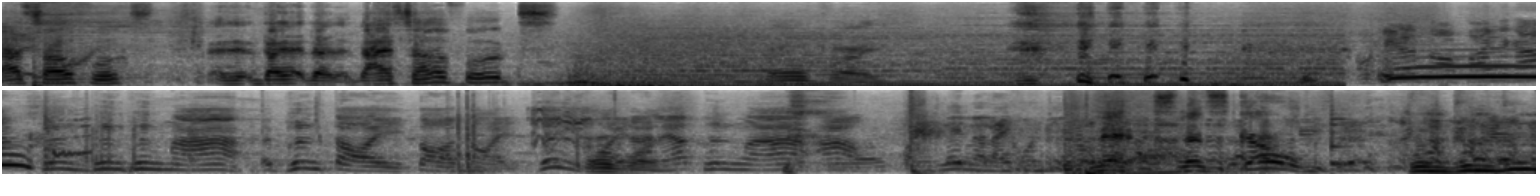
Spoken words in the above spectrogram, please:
That's all, folks. Uh, that- that- that's all, folks. Oh boy. โอเคแล้วต่อไปนะครับพึ่งพึ่งพึ่งมาเอ้ยพึ่งต่อยต่อต่อยพึ่งต่อยมาแล้วพึ่งมาอ้าว เล่นอะไรคนเดียว Next, let's go. Boom, boom, boom.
